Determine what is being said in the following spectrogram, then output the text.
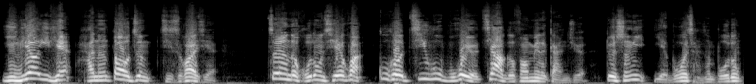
饮料一天还能倒挣几十块钱。这样的活动切换，顾客几乎不会有价格方面的感觉，对生意也不会产生波动。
